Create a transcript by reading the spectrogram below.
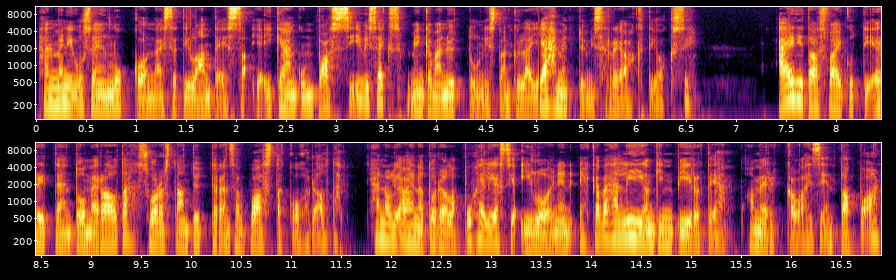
Hän meni usein lukkoon näissä tilanteissa ja ikään kuin passiiviseksi, minkä mä nyt tunnistan kyllä jähmettymisreaktioksi. Äiti taas vaikutti erittäin tomeralta, suorastaan tyttärensä vastakohdalta. Hän oli aina todella puhelias ja iloinen, ehkä vähän liiankin piirteä amerikkalaiseen tapaan.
